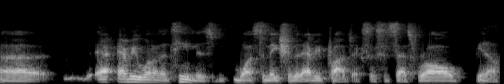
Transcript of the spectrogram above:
uh, everyone on the team is wants to make sure that every project's a success. We're all you know.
